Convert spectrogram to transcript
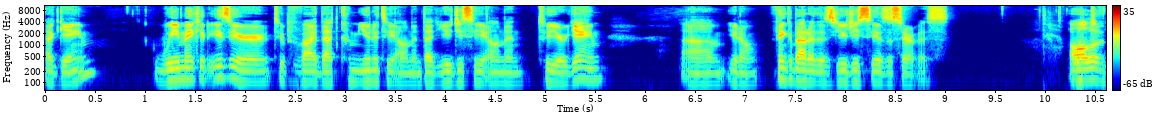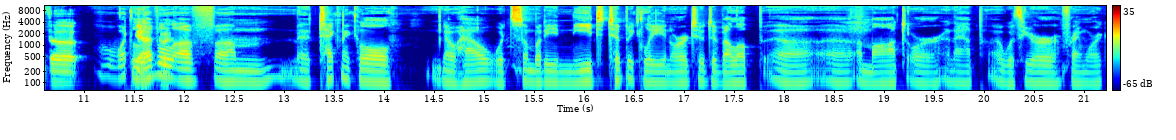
a game. We make it easier to provide that community element that ugc element to your game. Um, you know think about it as ugc as a service. All What- of the What Yeah, level of um, uh, technical know-how would somebody need typically in order to develop uh, a- a mod or an app uh, with your framework?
